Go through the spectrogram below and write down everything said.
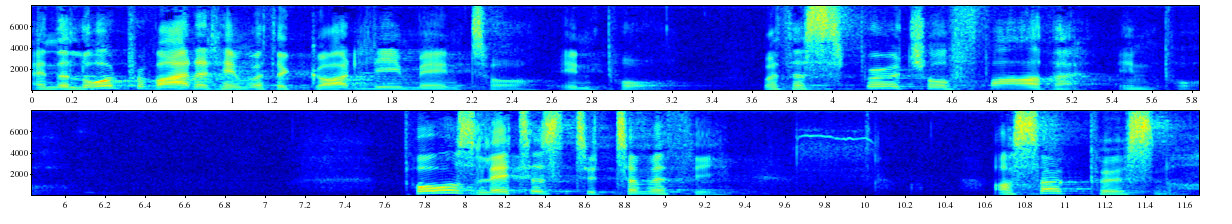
And the Lord provided him with a godly mentor in Paul, with a spiritual father in Paul. Paul's letters to Timothy are so personal.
